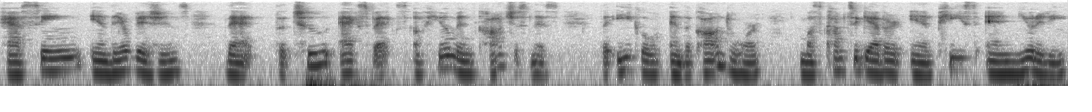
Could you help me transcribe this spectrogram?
have seen in their visions that the two aspects of human consciousness, the eagle and the condor, must come together in peace and unity,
